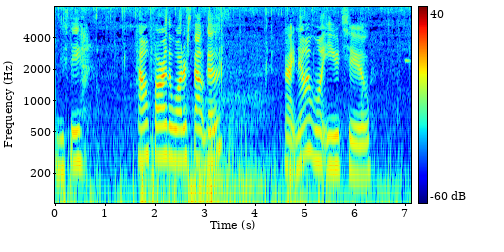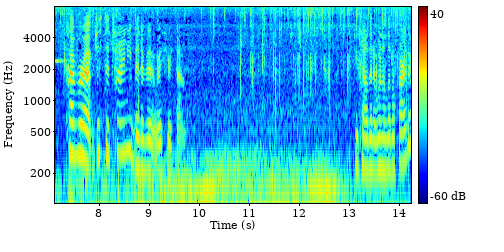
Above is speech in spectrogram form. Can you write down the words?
You see how far the water spout goes? All right, now I want you to cover up just a tiny bit of it with your thumb. You tell that it went a little farther?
